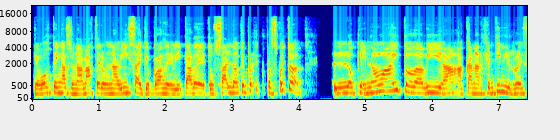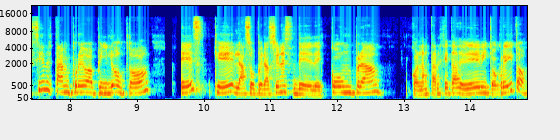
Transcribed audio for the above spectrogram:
que vos tengas una máster o una visa y que puedas debitar de tu saldo, que por supuesto lo que no hay todavía acá en Argentina y recién está en prueba piloto es que las operaciones de, compra con las tarjetas de débito o crédito,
